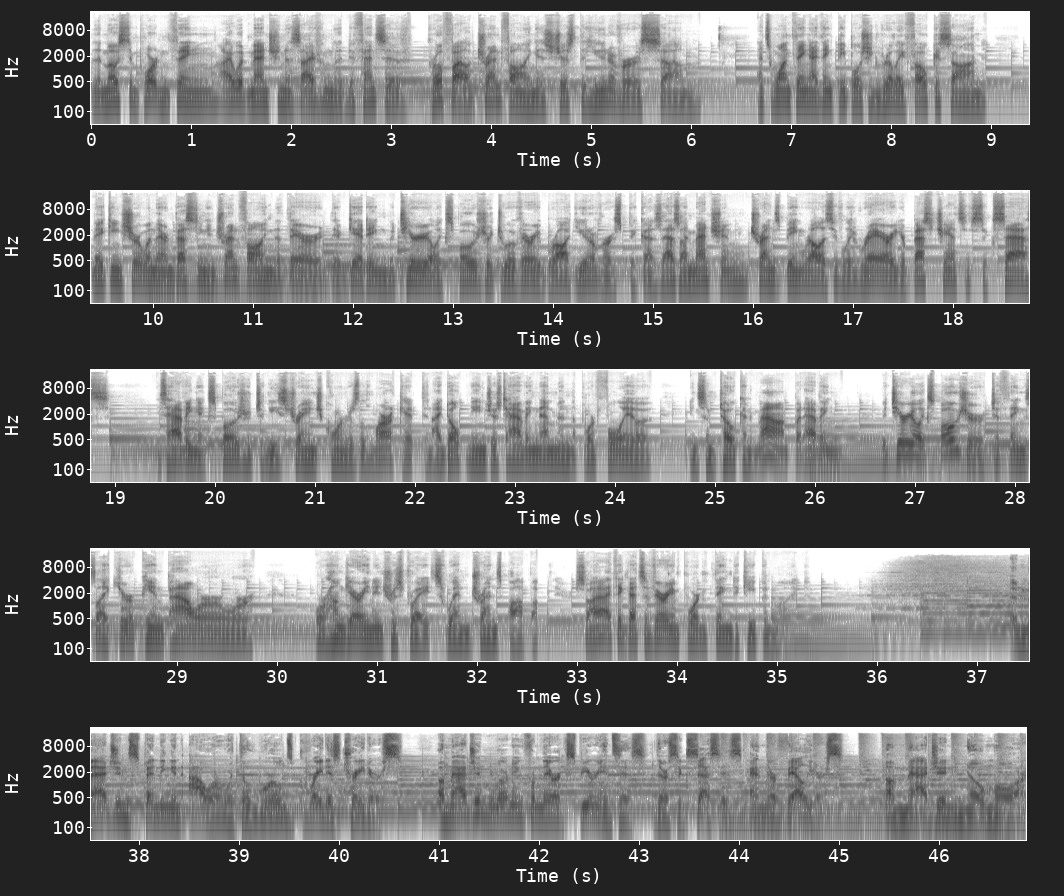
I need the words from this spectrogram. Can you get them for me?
The most important thing I would mention, aside from the defensive profile of trend following, is just the universe. Um, that's one thing I think people should really focus on, making sure when they're investing in trend following that they're they're getting material exposure to a very broad universe. Because as I mentioned, trends being relatively rare, your best chance of success is having exposure to these strange corners of the market. And I don't mean just having them in the portfolio in some token amount, but having material exposure to things like European power or or Hungarian interest rates when trends pop up there. So I, think that's a very important thing to keep in mind. Imagine spending an hour with the world's greatest traders. Imagine learning from their experiences, their successes, and their failures. Imagine no more.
